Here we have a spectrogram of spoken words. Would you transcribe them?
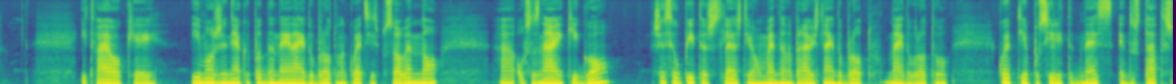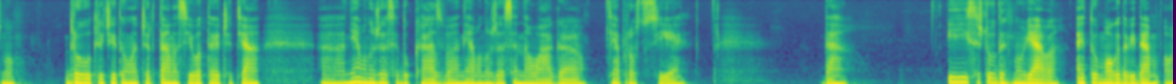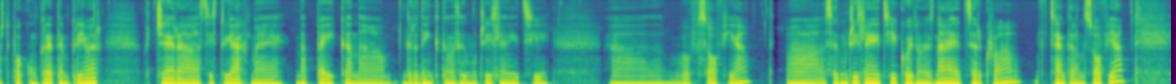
И това е окей. Okay. И може някой път да не е най-доброто, на което си способен, но а, осъзнавайки го, ще се опиташ в следващия момент да направиш най-доброто. Най-доброто, което ти е по силите днес, е достатъчно. Друга отличителна черта на силата е, че тя А, няма нужда да се доказва, няма нужда да се налага. Тя просто си е. Да. И също вдъхновява. Ето, мога да ви дам още по-конкретен пример. Вчера си стояхме на пейка на градинката на седмочисленици а, в София. А, седмочисленици, който не знае, е църква в центъра на София.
